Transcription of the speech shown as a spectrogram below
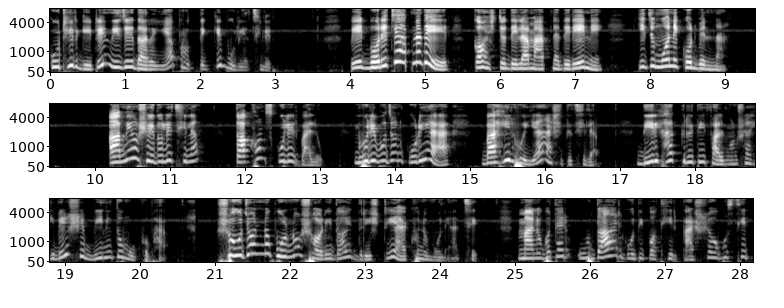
কুঠির গেটে নিজে দাঁড়াইয়া প্রত্যেককে বলিয়াছিলেন, পেট ভরেছে আপনাদের? কষ্ট দিলাম আপনাদের এনে, কিছু মনে করবেন না। আমিও সে দলে ছিলাম। তখন স্কুলের বালক ভুরি ভোজন করিয়া বাহির হইয়া আসিতেছিলাম। দীর্ঘাকৃতি ফালমন সাহেবের সে বিনীত মুখভাব, সৌজন্যপূর্ণ সহৃদয় দৃষ্টি এখনও মনে আছে। মানবতার উদার গতিপথের পাশে অবস্থিত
